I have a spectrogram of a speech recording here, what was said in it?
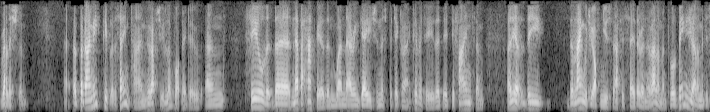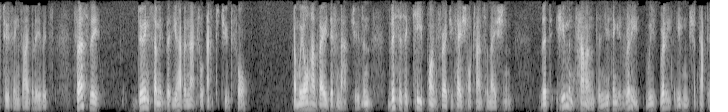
relish them. Uh, but I meet people at the same time who absolutely love what they do and feel that they're never happier than when they're engaged in this particular activity, that it defines them. And you know, the the language we often use for that is say they're in their element. Well, being in your element is two things, I believe. It's firstly doing something that you have a natural aptitude for, and we all have very different aptitudes. And this is a key point for educational transformation, that human talent, and you think it really, we really even shouldn't have to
